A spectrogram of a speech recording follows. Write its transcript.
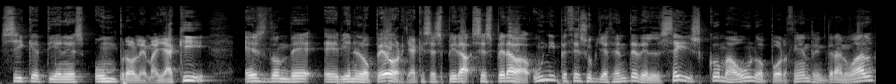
sí que tienes un problema. Y aquí es donde viene lo peor, ya que se, se esperaba un IPC subyacente del 6,1% interanual,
